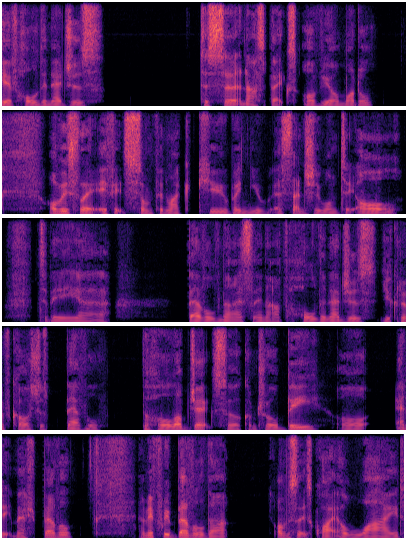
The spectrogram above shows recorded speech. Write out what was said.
give holding edges to certain aspects of your model. Obviously, if it's something like a cube and you essentially want it all to be uh, beveled nicely and have holding edges, you can of course just bevel the whole object. So Control B or Edit Mesh Bevel. And if we bevel that, obviously it's quite a wide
